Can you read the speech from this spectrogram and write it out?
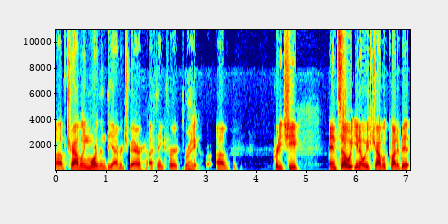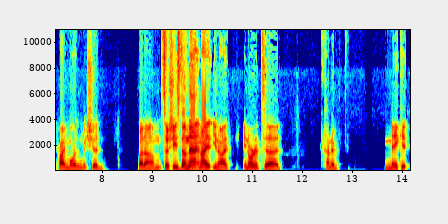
of traveling more than the average bear i think for right. uh, pretty cheap. And so you know we've traveled quite a bit probably more than we should. But um so she's done that and i you know i in order to kind of make it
